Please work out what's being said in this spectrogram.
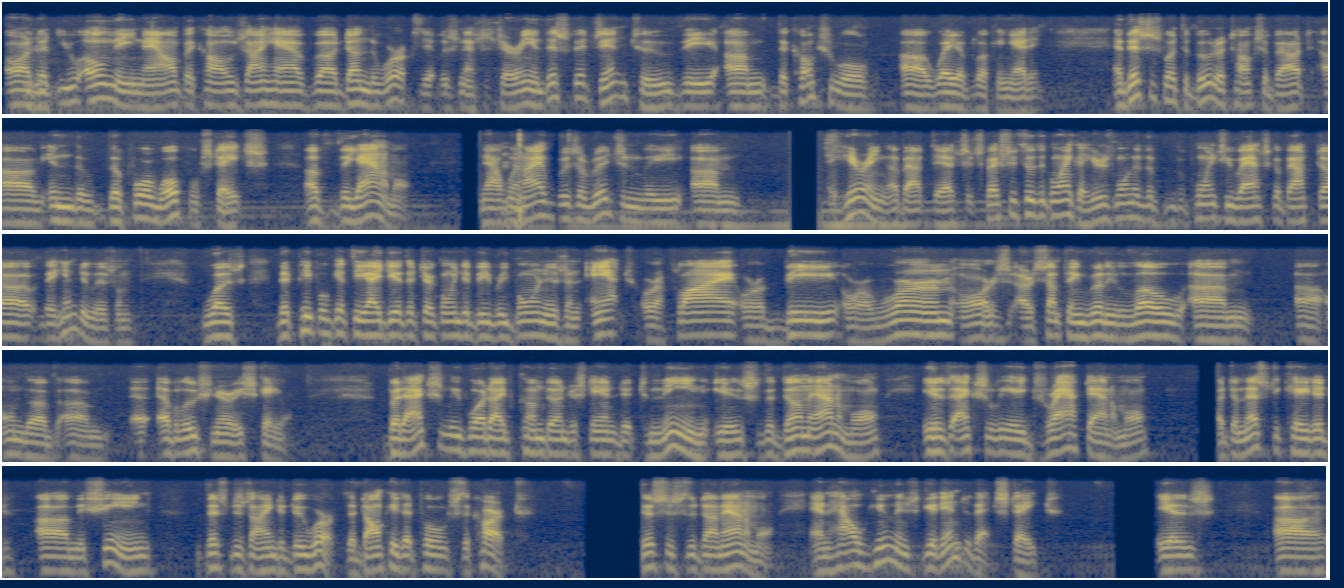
or Mhm. that you owe me now because I have uh, done the work that was necessary. And this fits into the um, the cultural uh, way of looking at it. And this is what the Buddha talks about uh, in the, the four woeful states of the animal. Now, when I was originally um, hearing about this, especially through the Goenka, here's one of the, the points you ask about uh, the Hinduism was that people get the idea that they're going to be reborn as an ant or a fly or a bee or a worm or, or something really low um, uh, on the um, evolutionary scale. But actually, what I've come to understand it to mean is the dumb animal is actually a draft animal, a domesticated uh, machine that's designed to do work, the donkey that pulls the cart. This is the dumb animal. And how humans get into that state is uh,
